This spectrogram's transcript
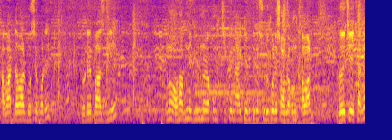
খাবার দাবার বসে পড়ে রোডের পাশ দিয়ে। কোনো অভাব নেই, বিভিন্ন রকম চিকেন আইটেম থেকে শুরু করে সব রকম খাবার রয়েছে এখানে।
